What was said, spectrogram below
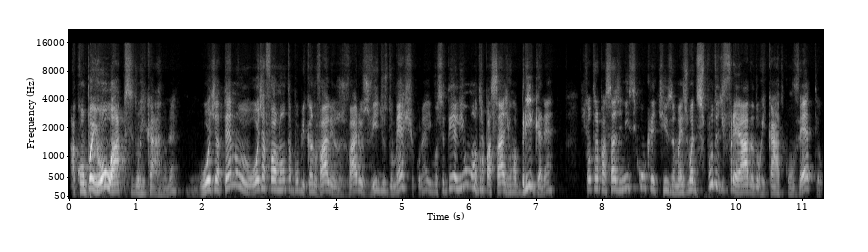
acompanhou o ápice do Ricardo, né? Hoje até no, hoje a Fórmula 1 está publicando vários, vários vídeos do México, né? E você tem ali uma ultrapassagem, uma briga, né? Acho que a ultrapassagem nem se concretiza, mas uma disputa de freada do Ricardo com o Vettel,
